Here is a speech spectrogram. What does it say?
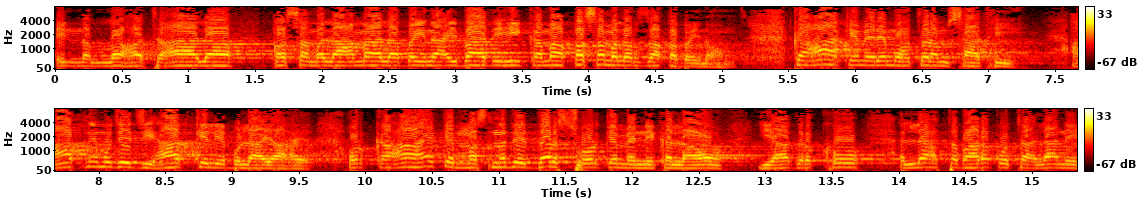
ان اللہ تعالی قسم الاعمال بین عباده کما قسم الارزاق بینهم کہا کہ میرے محترم ساتھی آپ نے مجھے جہاد کے لیے بلایا ہے اور کہا ہے کہ مسند درس چھوڑ کے میں نکل آؤں۔ یاد رکھو، اللہ تبارک و تعالیٰ نے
